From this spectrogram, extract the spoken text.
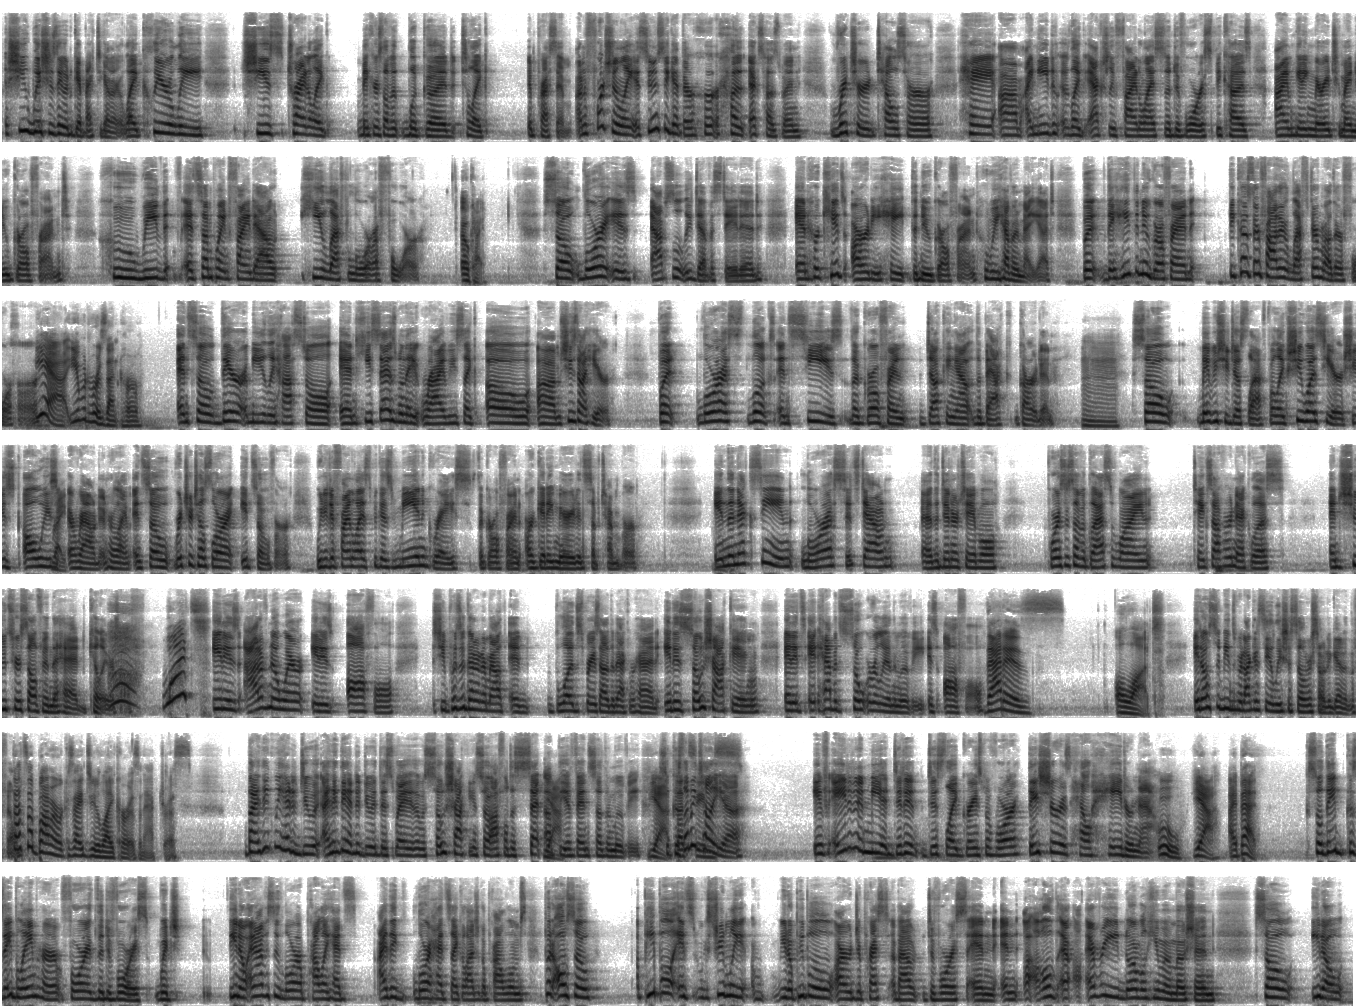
she wishes they would get back together. Like clearly she's trying to like make herself look good to like impress him. Unfortunately, as soon as they get there, her hu- ex-husband, Richard tells her, "Hey, um I need to like actually finalize the divorce because I'm getting married to my new girlfriend, who we th- at some point find out he left Laura for." Okay. So Laura is absolutely devastated, and her kids already hate the new girlfriend, who we haven't met yet. But they hate the new girlfriend because their father left their mother for her. Yeah, you would resent her. And so they're immediately hostile. And he says when they arrive, he's like, oh, um, she's not here. But Laura looks and sees the girlfriend ducking out the back garden. Mm. So maybe she just left, but like she was here. She's always Right. around in her life. And so Richard tells Laura, it's over. We need to finalize because me and Grace, the girlfriend, are getting married in September. In the next scene, Laura sits down at the dinner table, pours herself a glass of wine, takes off her necklace, and shoots herself in the head, killing herself. What? It is out of nowhere. It is awful. She puts a gun in her mouth and blood sprays out of the back of her head. It is so shocking, and it's it happens so early in the movie. It's awful. That is a lot. It also means we're not going to see Alicia Silverstone again in the film. That's a bummer because I do like her as an actress. but I think we had to do it. I think they had to do it this way. It was so shocking and so awful to set up Yeah. the events of the movie. Yeah, Because that let me tell you, if Aiden and Mia didn't dislike Grace before, they sure as hell hate her now. Ooh, yeah, I bet. so they because they blame her for the divorce which you know and obviously laura probably had i think laura had psychological problems but also people it's extremely you know people are depressed about divorce and and all every normal human emotion. So you know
